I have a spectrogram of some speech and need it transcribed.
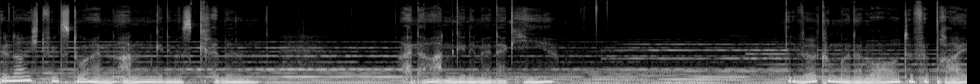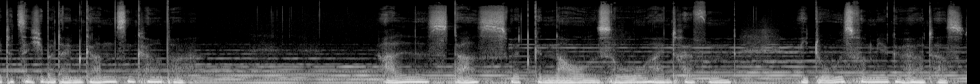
Vielleicht fühlst du ein angenehmes Kribbeln, eine angenehme Energie. Die Wirkung meiner Worte verbreitet sich über deinen ganzen Körper. Alles das wird genau so eintreffen, wie du es von mir gehört hast.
